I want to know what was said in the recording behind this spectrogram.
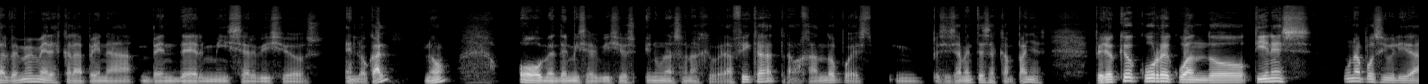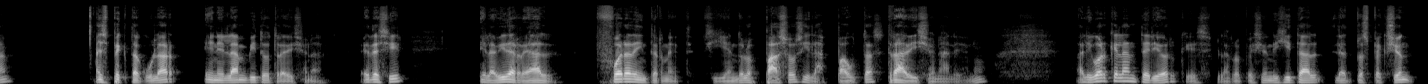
tal vez me merezca la pena vender mis servicios en local, ¿no? o vender mis servicios en una zona geográfica, trabajando pues mm, precisamente esas campañas. Pero ¿qué ocurre cuando tienes una posibilidad espectacular en el ámbito tradicional? Es decir, en la vida real, fuera de Internet, siguiendo los pasos y las pautas tradicionales. ¿no? Al igual que la anterior, que es la prospección digital, la prospección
